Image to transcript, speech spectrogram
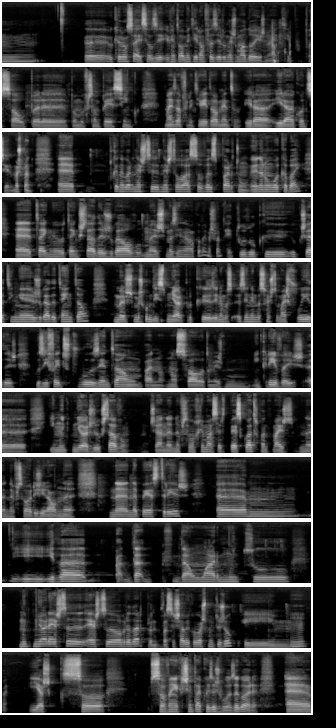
Uh, o que eu não sei, se eles eventualmente irão fazer o mesmo ao 2, não é? Tipo, passá-lo para, para uma versão PS5 mais à frente, eventualmente irá, irá acontecer. Mas pronto, uh, agora neste, neste Last of Us Part 1. Eu ainda não o acabei, uh, tenho, tenho estado a jogá-lo, mas, mas ainda não acabei. Mas pronto, é tudo o que, o que já tinha jogado até então. Mas, mas como disse, melhor, porque as, anima as animações estão mais fluídas, os efeitos de luz então pá, não, não se fala, estão mesmo incríveis uh, e muito melhores do que estavam já na, na, versão remaster de PS4, quanto mais na, na versão original na, na, na PS3. Um, e, e dá pá, dá, dá um ar muito muito melhor esta, esta obra de arte. Pronto, vocês sabem que eu gosto muito do jogo e, uhum. e acho que só, só vem acrescentar coisas boas. Agora,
